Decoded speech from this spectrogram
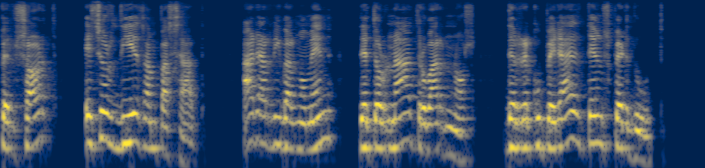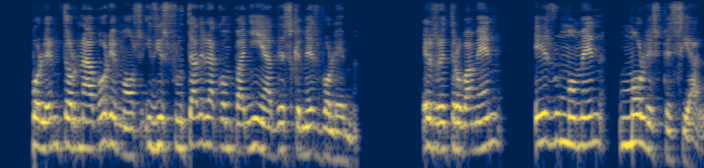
Per sort, aquests dies han passat. Ara arriba el moment de tornar a trobar-nos, de recuperar el temps perdut. Volem tornar a veure-nos i disfrutar de la companyia des que més volem. El retrobament és un moment molt especial.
